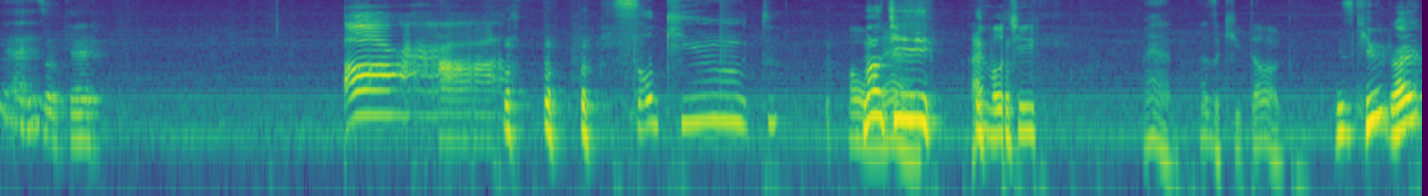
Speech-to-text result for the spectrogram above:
Yeah, he's okay. Ah! so cute. Oh, Mochi! man. Hi, Mochi. Man, that's a cute dog. He's cute, right?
